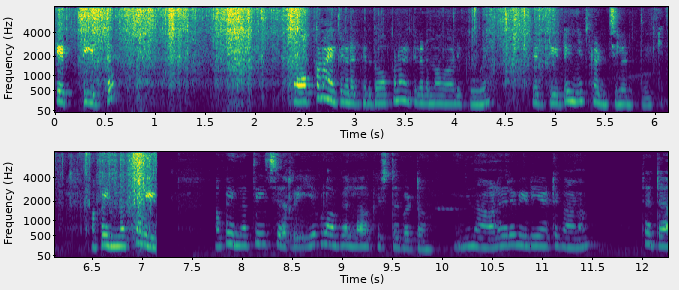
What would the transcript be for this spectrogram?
കെട്ടിയിട്ട് ഓപ്പണായിട്ട് കിടക്കരുത്. ഓപ്പൺ ആയിട്ട് കിടന്ന വാടി പോവേ. കെട്ടിയിട്ട് ഇനി ഫ്രിഡ്ജിൽ ഫ്രിഡ്ജിലെടുത്ത് വയ്ക്കും അപ്പോൾ ഇന്നത്തെ അപ്പോൾ ഇന്നത്തെ ഈ ചെറിയ വ്ളോഗ് എല്ലാവർക്കും ഇഷ്ടപ്പെട്ടോ? ഇനി നാളെ ഒരു വീഡിയോ ആയിട്ട് കാണാം. ടാറ്റാ.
